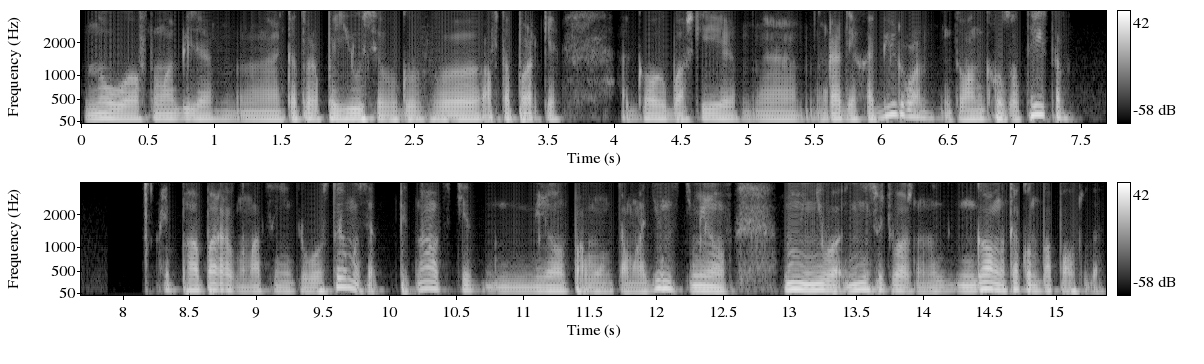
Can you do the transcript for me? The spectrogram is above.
нового автомобиля, э, который появился в, в автопарке главы Башкирии э, Ради Хабирова. Это Ланкруза 300. И по- по-разному оценит его стоимость, от 15 миллионов, по-моему, там 11 миллионов. Ну, не, не суть важно. Но главное, как он попал туда.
